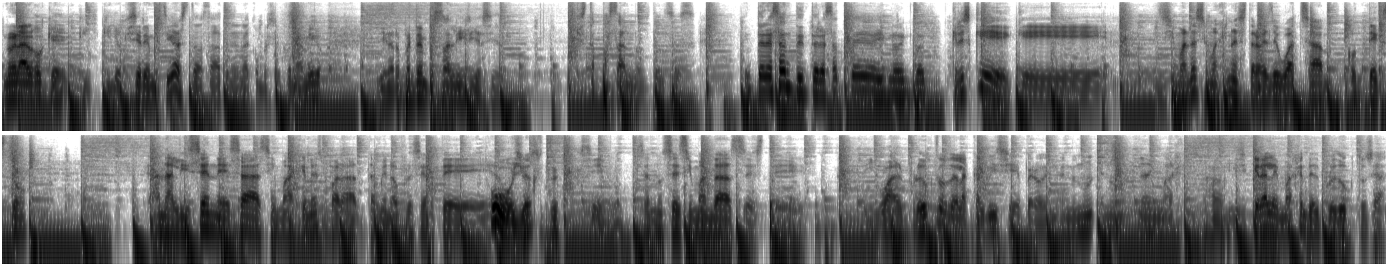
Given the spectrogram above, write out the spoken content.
No era algo que, que- que yo quisiera investigar, estaba, estaba teniendo una conversación con un amigo, y de repente empezó a salir y así de. ¿Qué está pasando? Entonces. Interesante, interesante. Y no, no- ¿Crees que, que si mandas imágenes a través de WhatsApp con texto, analicen esas imágenes para también ofrecerte yo creo que sí, ¿no? O sea, no sé, si mandas este igual productos de la calvicie, pero en, en un- en un- una imagen. Ajá. Ni siquiera la imagen del producto, o sea,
